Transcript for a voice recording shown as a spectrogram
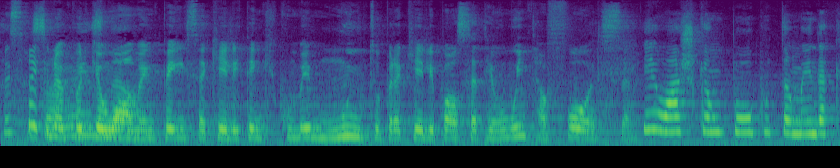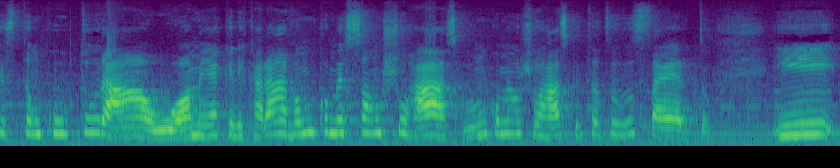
Mas será que não é porque não. o homem pensa que ele tem que comer muito para que ele possa ter muita força? Eu acho que é um pouco também da questão cultural. O homem é aquele cara, ah, vamos comer só um churrasco, vamos comer um churrasco e tá tudo certo. E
